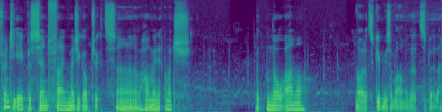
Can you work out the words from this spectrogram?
28% find magic objects. Uh, how many? How much? No armor. No, let's give me some armor. That's better.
